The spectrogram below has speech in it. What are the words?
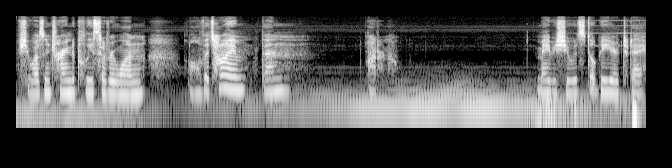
If she wasn't trying to police everyone all the time, then I don't know. Maybe she would still be here today.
